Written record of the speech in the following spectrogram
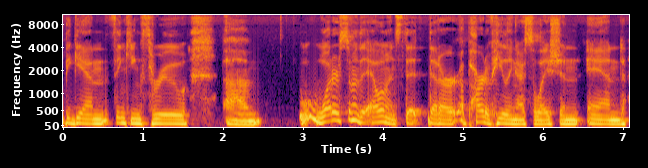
began thinking through um, what are some of the elements that that are a part of healing isolation? And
